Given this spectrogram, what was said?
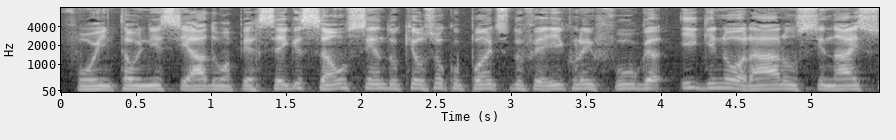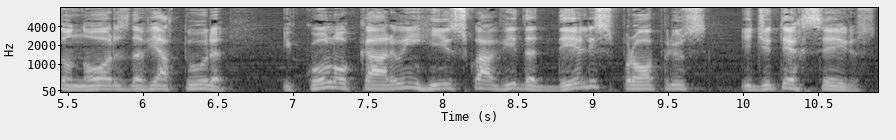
Foi então iniciada uma perseguição, sendo que os ocupantes do veículo em fuga ignoraram os sinais sonoros da viatura e colocaram em risco a vida deles próprios e de terceiros,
